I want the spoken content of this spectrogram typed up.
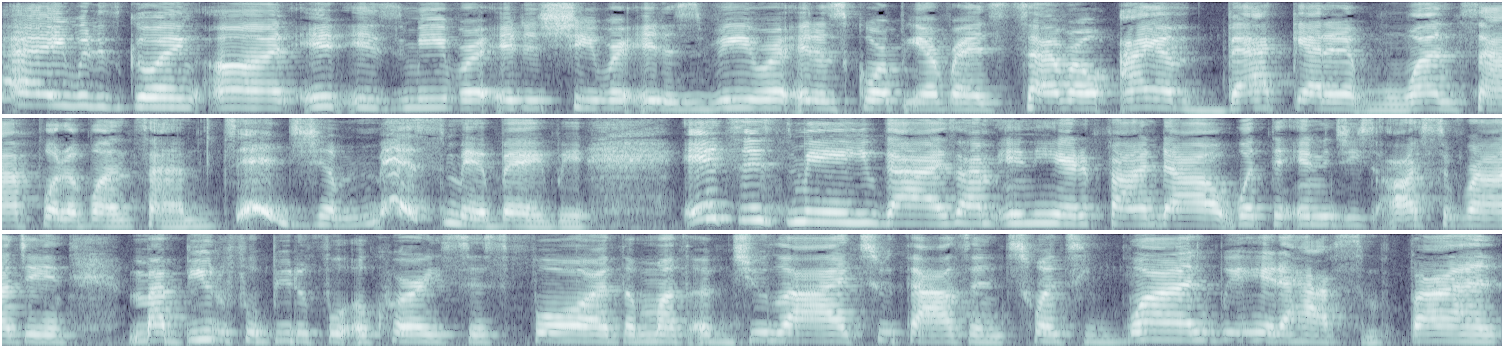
Hey, what is going on? It is Mira, it is Shiva, it is Vera, it is Scorpion Reddz Tarot. I am back at it one time for the one time. Did you miss me, baby? It is me, you guys. I'm in here to find out what the energies are surrounding my beautiful, beautiful Aquariuses for the month of July 2021. We're here to have some fun.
